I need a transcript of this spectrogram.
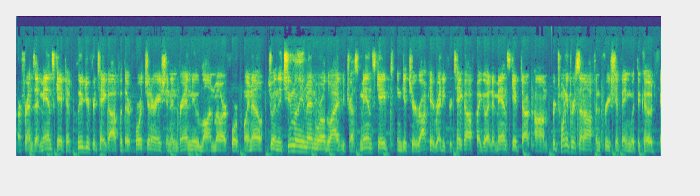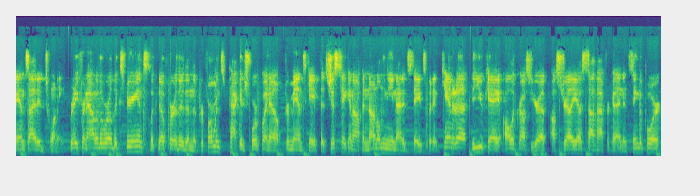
our friends at Manscaped have cleared you for takeoff with their fourth generation and brand new Lawnmower 4.0. Join the 2 million men worldwide who trust Manscaped and get your rocket ready for takeoff by going to manscaped.com for 20% off and free shipping with the code FANSIDED20. Ready for an out of the world experience? Look no further than the Performance Package 4.0 for Manscaped that's just taken off in not only the United States, but in Canada, the UK, all across Europe, Australia, South Africa, and in Singapore.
